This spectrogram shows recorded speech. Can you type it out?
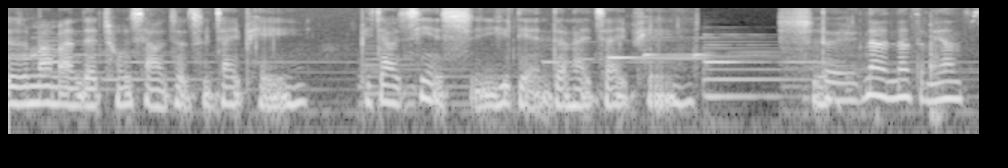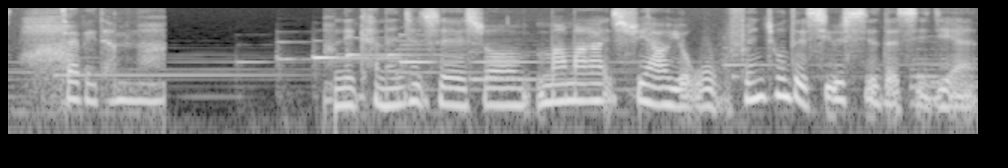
就是慢慢的从小就是栽培，比较现实一点的来栽培。是，对，那那怎么样栽培他们呢？你可能就是说，妈妈需要有五分钟的休息的时间，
